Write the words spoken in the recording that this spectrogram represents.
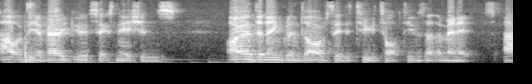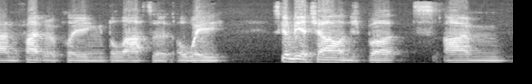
that would be a very good Six Nations. Ireland and England are obviously the two top teams at the minute, and the fact that we're playing the latter away, it's going to be a challenge. But um,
